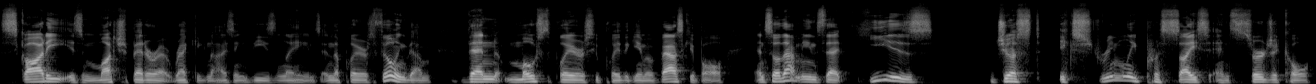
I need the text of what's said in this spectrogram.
Scottie is much better at recognizing these lanes and the players filling them than most players who play the game of basketball. And so that means that he is just extremely precise and surgical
